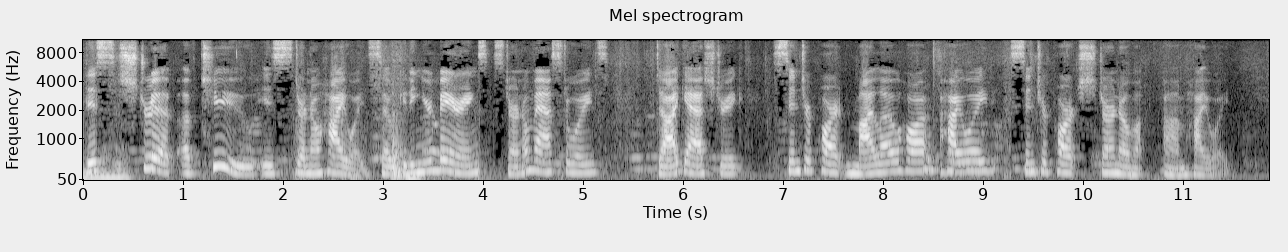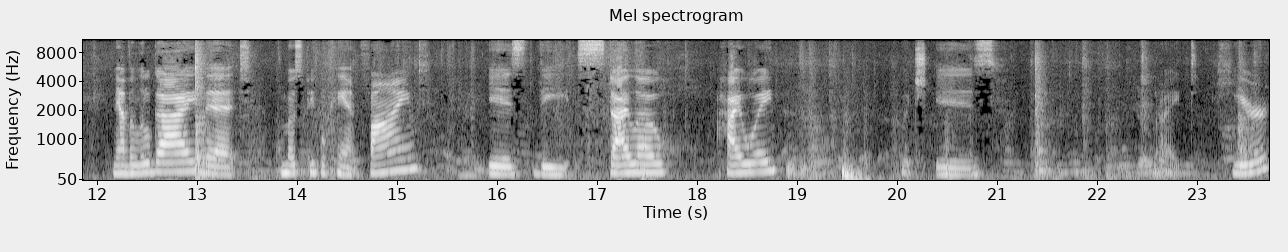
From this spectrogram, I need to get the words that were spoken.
this strip of two is sternohyoid. So getting your bearings, sternomastoids, digastric, center part mylohyoid, center part sternohyoid. Now the little guy that most people can't find is the stylohyoid, which is right here.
